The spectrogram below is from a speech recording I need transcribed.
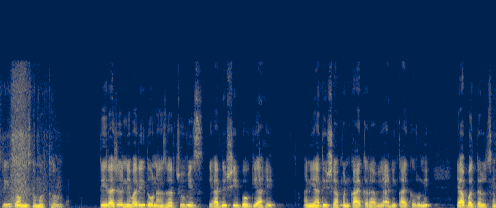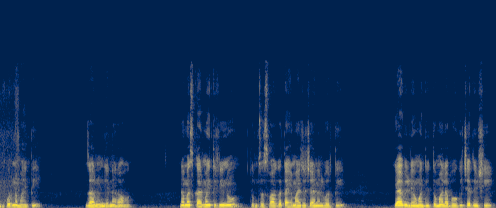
श्री स्वामी समर्थ तेरा जानेवारी दोन हजार चोवीस या दिवशी भोगी आहे. आणि या दिवशी आपण काय करावे आणि काय करू नये याबद्दल संपूर्ण माहिती जाणून घेणार आहोत. नमस्कार मैत्रिणीनो तुमचं स्वागत आहे माझ्या चॅनलवरती. या व्हिडिओमध्ये तुम्हाला भोगीच्या दिवशी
